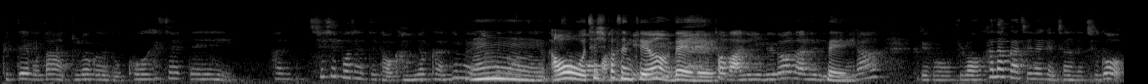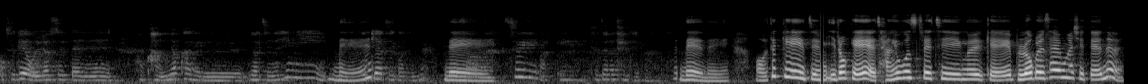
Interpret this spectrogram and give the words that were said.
그때보다 블럭을 놓고 했을 때 한 70%더 강력한 힘을 받는 것 같아요. 음, 오, 그래서 더 70%요? 많이- 네네. 더 많이 늘어나는 네. 느낌이랑 그리고 블럭 하나까지는 괜찮은데 두 개 올렸을 때는 더 강력하게 늘려지는 힘이 네. 느껴지거든요. 네. 수위 맞게 조절하시면 될 것 같아요. 네네. 어, 특히 지금 이렇게 장요근 스트레칭을 이렇게 블럭을 사용하실 때는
